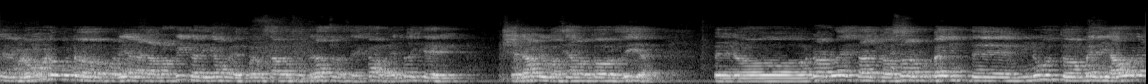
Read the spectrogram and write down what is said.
el bromuro uno ponía la garrafita, digamos, y después usaba el sustrato, se dejaba. Esto hay que llenarlo y vaciarlo todos los días. Pero no, no es tanto, son 20 minutos, media hora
